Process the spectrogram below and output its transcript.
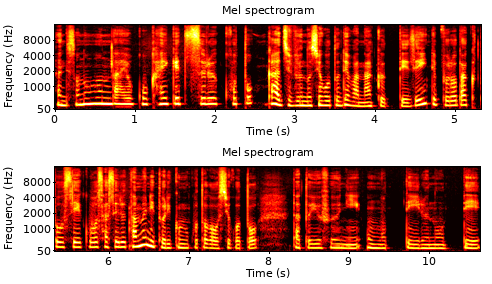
なんでその問題をこう解決することが自分の仕事ではなくって全員でプロダクトを成功させるために取り組むことがお仕事だというふうに思っているので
